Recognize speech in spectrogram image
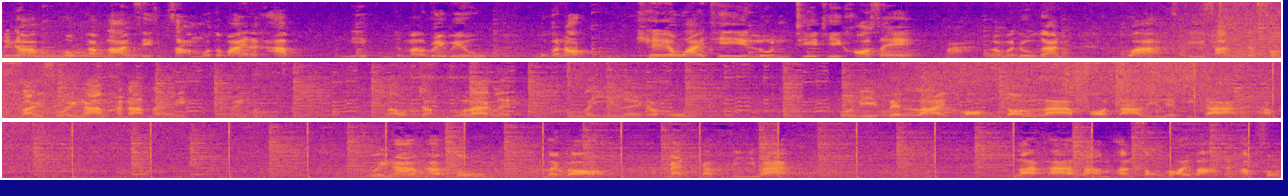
วัสดีครับ พบกับร้าน 43 มอเตอร์ไบค์นะครับ วันนี้ผมจะมารีวิวหมวกกันน็อก KYT รุ่น TT Corsair มา เรามาดูกันว่าสีสันจะสดใสสวยงามขนาดไหนไม่เราจับตัวแรกเลยไม่เลยครับผม ตัวนี้เป็นลายของ Dollar Porta r e l e p i c a นะครับ สวยงามครับทรงแล้วก็แมทกับสีมาก ราคา 3,200 บาทนะครับ ส่ง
